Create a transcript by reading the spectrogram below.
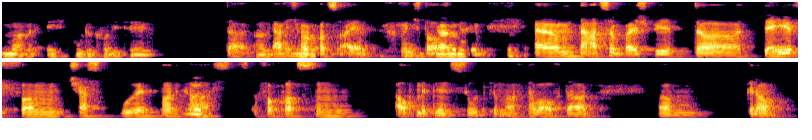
immer eine echt gute Qualität. Da Also- werfe ich mal kurz ein, wenn ich darf. Ja, genau. Ähm, da hat zum Beispiel der Dave vom Just It Podcast vor kurzem auch mit einen Suit gemacht, aber auch da, ähm, genau,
